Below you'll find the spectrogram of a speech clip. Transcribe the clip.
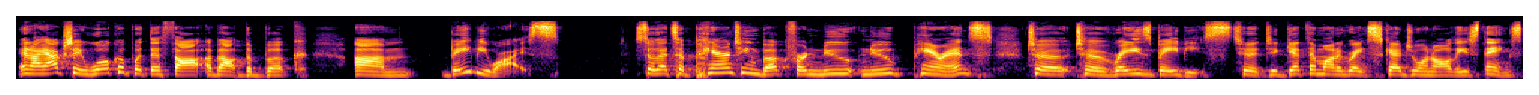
And I actually woke up with the thought about the book um, Baby Wise. So that's a parenting book for new new parents to to raise babies, to to get them on a great schedule and all these things.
